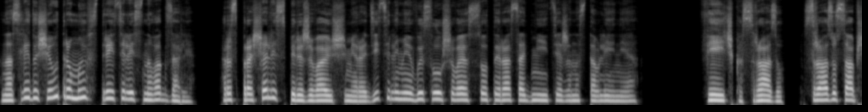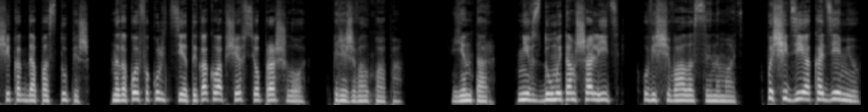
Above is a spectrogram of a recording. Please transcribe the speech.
На следующее утро мы встретились на вокзале. Распрощались с переживающими родителями, выслушивая сотый раз одни и те же наставления. «Феечка, сразу, сразу сообщи, когда поступишь, на какой факультет и как вообще все прошло переживал папа. «Янтар, не вздумай там шалить!» — увещевала сына мать. «Пощади Академию!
